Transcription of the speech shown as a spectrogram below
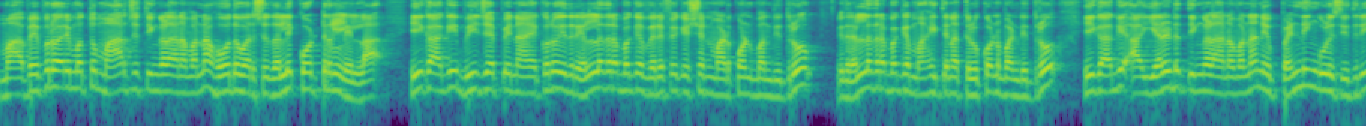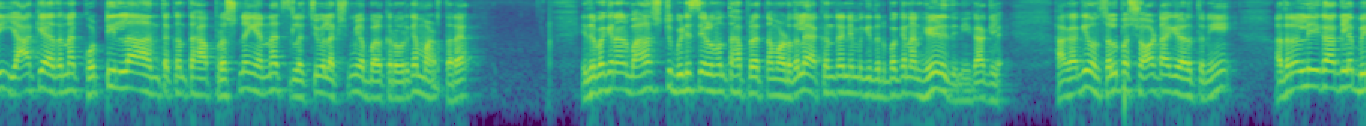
ಮಾ, ಫೆಬ್ರವರಿ ಮತ್ತು ಮಾರ್ಚ್ ತಿಂಗಳ ಹಣವನ್ನು ಹೋದ ವರ್ಷದಲ್ಲಿ ಕೊಟ್ಟಿರಲಿಲ್ಲ. ಹೀಗಾಗಿ ಬಿ ಜೆ ಪಿ ನಾಯಕರು ಇದರ ಎಲ್ಲದರ ಬಗ್ಗೆ ವೆರಿಫಿಕೇಷನ್ ಮಾಡ್ಕೊಂಡು ಬಂದಿದ್ರು. ಇದರೆಲ್ಲದರ ಬಗ್ಗೆ ಮಾಹಿತಿನ ತಿಳ್ಕೊಂಡು ಬಂದಿದ್ರು. ಹೀಗಾಗಿ ಆ ಎರಡು ತಿಂಗಳ ಹಣವನ್ನು ನೀವು ಪೆಂಡಿಂಗ್ ಉಳಿಸಿದ್ರಿ. ಯಾಕೆ ಅದನ್ನು ಕೊಟ್ಟಿಲ್ಲ ಅಂತಕ್ಕಂತಹ ಪ್ರಶ್ನೆಯನ್ನು ಸಚಿವ ಲಕ್ಷ್ಮೀ ಹೆಬ್ಬಾಳ್ಕರ್ ಅವರಿಗೆ ಮಾಡ್ತಾರೆ. ಇದ್ರ ಬಗ್ಗೆ ನಾನು ಬಹಳಷ್ಟು ಬಿಡಿಸಿ ಹೇಳುವಂತಹ ಪ್ರಯತ್ನ ಮಾಡೋದಿಲ್ಲ, ಯಾಕಂದರೆ ನಿಮಗೆ ಇದ್ರ ಬಗ್ಗೆ ನಾನು ಹೇಳಿದ್ದೀನಿ ಈಗಾಗಲೇ. ಹಾಗಾಗಿ ಒಂದು ಸ್ವಲ್ಪ ಶಾರ್ಟ್ ಆಗಿ ಹೇಳ್ತೀನಿ. ಅದರಲ್ಲಿ ಈಗಾಗಲೇ ಬಿ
